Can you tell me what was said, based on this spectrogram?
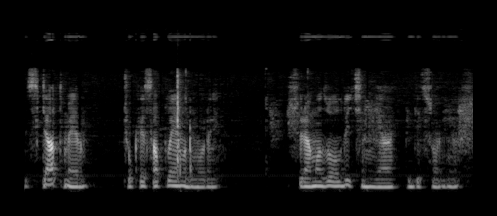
Riske atmayalım. Çok hesaplayamadım orayı. Sürem az olduğu için ya Blitz oynuyoruz.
